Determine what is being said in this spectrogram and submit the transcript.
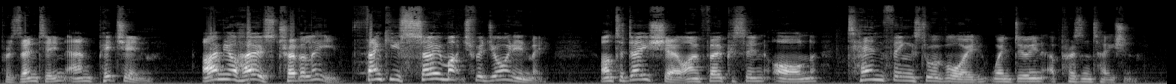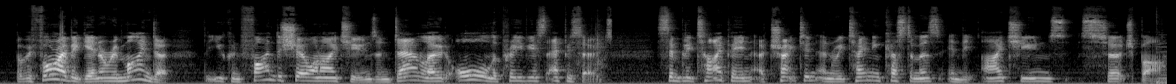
presenting, and pitching. I'm your host, Trevor Lee. Thank you so much for joining me. On today's show, I'm focusing on 10 things to avoid when doing a presentation. But before I begin, a reminder that you can find the show on iTunes and download all the previous episodes. Simply type in Attracting and Retaining Customers in the iTunes search bar.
